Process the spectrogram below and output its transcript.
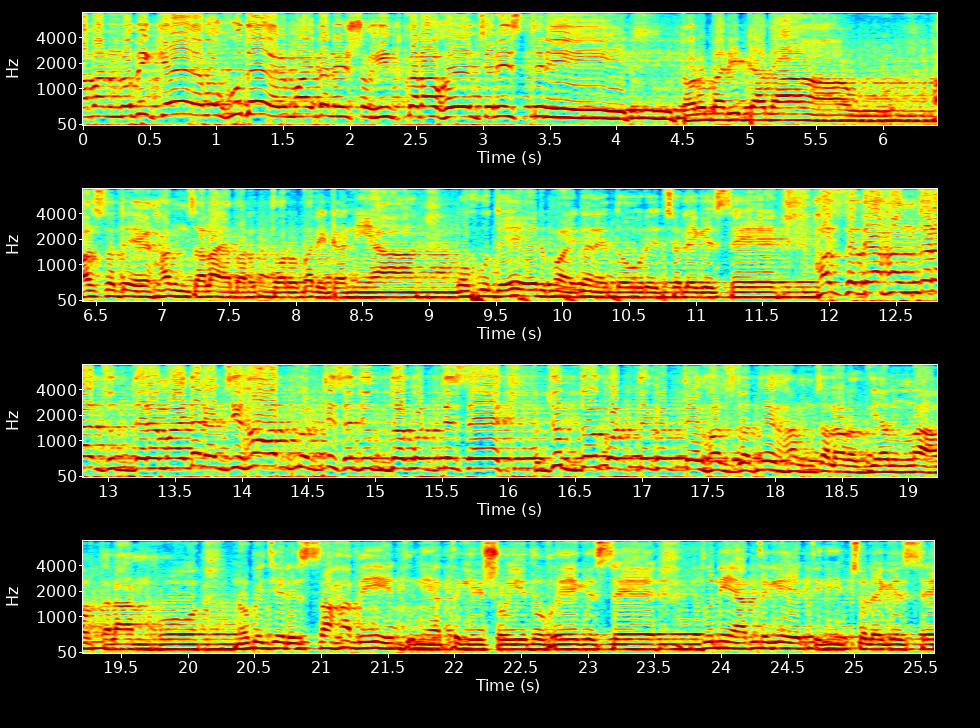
আমার নবীকে বহুদের ময়দানে শহীদ করা হয়েছে স্ত্রী। তরবারিটা দাও। হজরতে হানজালা এবার তরবারিটা নিয়া বহুদের ময়দানে দৌড়ে চলে গেছে। হজরতে হানজালা যুদ্ধের ময়দানে জিহাদ করতেছে, যুদ্ধ করতেছে। যুদ্ধ করতে করতে হজরতে হানজালা রাদিয়াল্লাহু তাআলা আনহু নবীজির সাহাবী দুনিয়া থেকে শহীদ হয়ে গেছে। দুনিয়া থেকে তিনি চলে গেছে।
